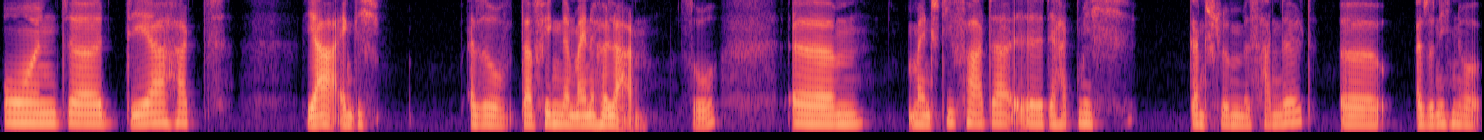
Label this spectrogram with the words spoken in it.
und äh, der hat ja eigentlich, also da fing dann meine Hölle an. So, ähm, mein Stiefvater, äh, der hat mich ganz schlimm misshandelt. Äh, also nicht nur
